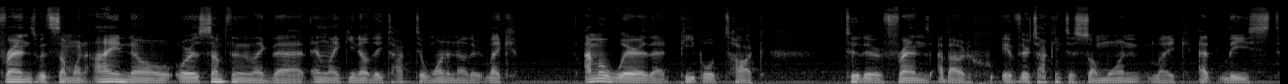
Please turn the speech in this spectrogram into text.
friends with someone I know or something like that and like you know they talk to one another like I'm aware that people talk to their friends about who, if they're talking to someone like at least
